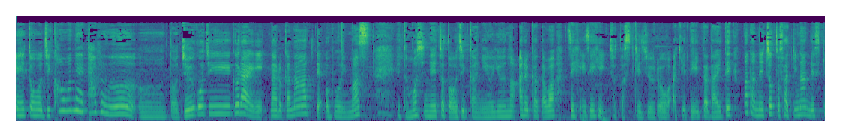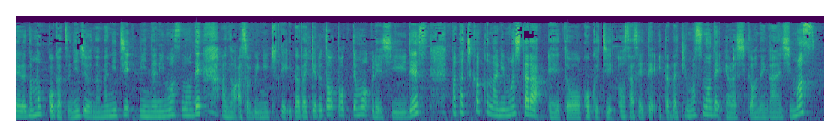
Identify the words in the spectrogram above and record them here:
えーと、時間はね多分うんと15時ぐらいになるかなって思います。えーと、もしねちょっとお時間に余裕のある方はぜひぜひちょっとスケジュールを開けていただいてまだねちょっと先なんですけれども5月27日になりますのであの遊びに来ていただけるととっても嬉しいです。また近くなりましたら、えーと告知をさせていただきますのでよろしくお願いします。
